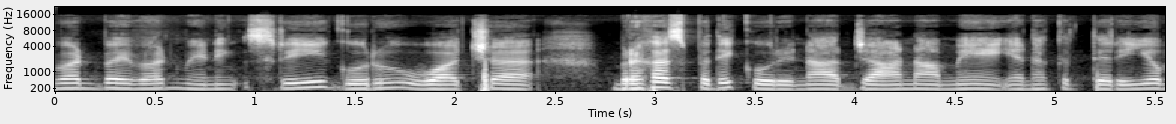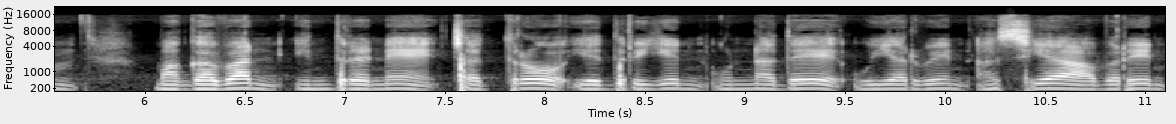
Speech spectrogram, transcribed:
word by word meaning Shri Guru வாச்ச பிரகஸ்பதி கூறினார் ஜானாமே எனக்கு தெரியும். மகவன் இந்திரனே சத்ரோ எதிரியின் உன்னதே உயர்வின் அஸ்ய அவரின்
